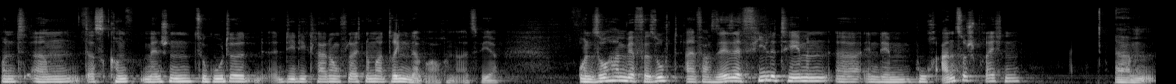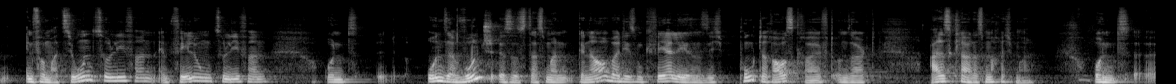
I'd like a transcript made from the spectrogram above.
und ähm, das kommt Menschen zugute, die die Kleidung vielleicht nochmal dringender brauchen als wir. Und so haben wir versucht, einfach sehr, sehr viele Themen äh, in dem Buch anzusprechen, ähm, Informationen zu liefern, Empfehlungen zu liefern. Und unser Wunsch ist es, dass man genau bei diesem Querlesen sich Punkte rausgreift und sagt, alles klar, das mache ich mal. Und äh,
